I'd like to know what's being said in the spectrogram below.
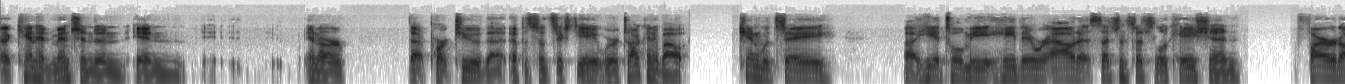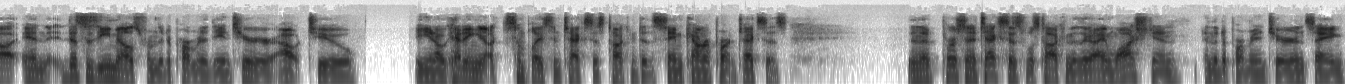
uh, Ken had mentioned in in in our that part two of that episode 68 we were talking about ken would say uh, he had told me, hey, they were out at such and such location, fired off, and this is emails from the Department of the Interior out to, you know, heading someplace in Texas, talking to the same counterpart in Texas. Then the person in Texas was talking to the guy in Washington in the Department of Interior and saying,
